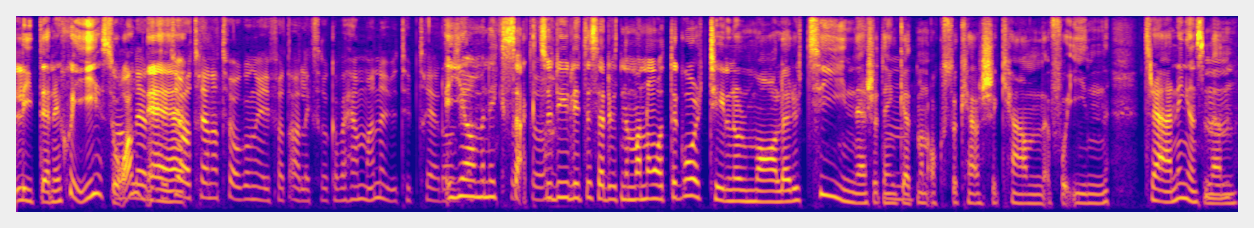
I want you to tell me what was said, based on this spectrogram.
lite energi. Så. Anledningen till att Eh, jag tränar två gånger är för att Alex råkar vara hemma nu i typ tre dagar. Ja men Så exakt. Så, då- det är ju lite så här, du vet, när man återgår till normala rutiner så tänker Mm. jag att man också kanske kan få in träningen som en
